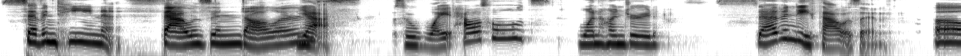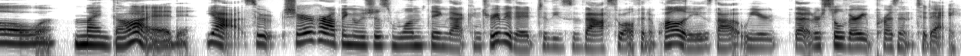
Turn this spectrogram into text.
Seventeen thousand dollars. Yes. So white households 170,000. Oh my god. Yeah, so sharecropping was just one thing that contributed to these vast wealth inequalities that we are that are still very present today.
